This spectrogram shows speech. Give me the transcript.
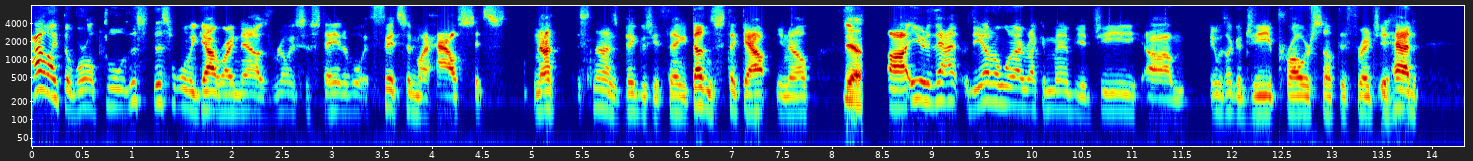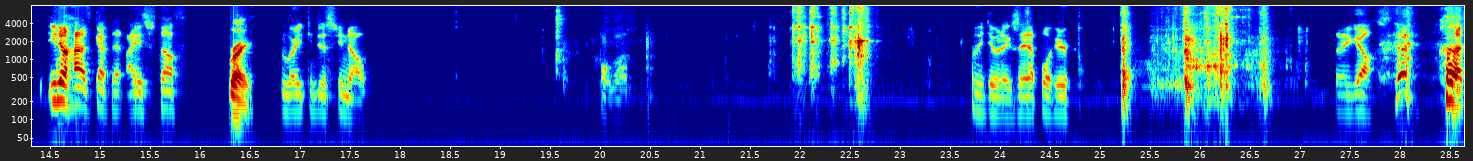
I, I like the whirlpool. This this one we got right now is really sustainable. It fits in my house. It's not it's not as big as you think. It doesn't stick out, you know. Yeah. Uh, either that or the other one I recommend be a G. Um, it was like a G Pro or something fridge. It had, you know how it's got that ice stuff Right. where you can just you know. Hold on. Let me do an example here. Go. a-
